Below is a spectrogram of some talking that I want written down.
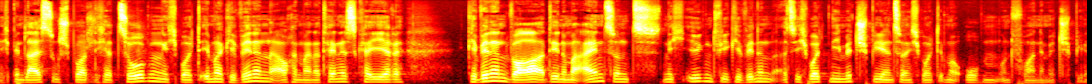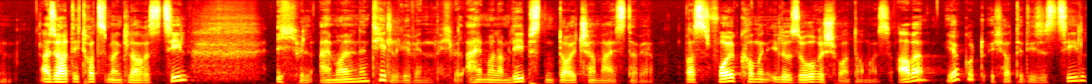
Ich bin leistungssportlich erzogen, ich wollte immer gewinnen, auch in meiner Tenniskarriere. Gewinnen war die Nummer eins und nicht irgendwie gewinnen. Also ich wollte nie mitspielen, sondern ich wollte immer oben und vorne mitspielen. Also hatte ich trotzdem ein klares Ziel. Ich will einmal einen Titel gewinnen. Ich will einmal am liebsten deutscher Meister werden. Was vollkommen illusorisch war damals. Aber ja gut, ich hatte dieses Ziel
